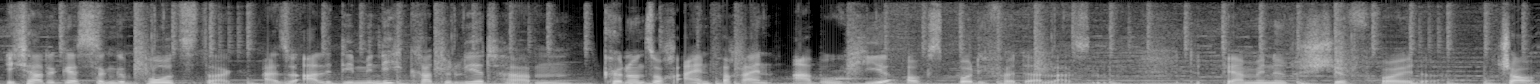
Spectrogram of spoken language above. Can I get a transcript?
Ich hatte gestern Geburtstag. Also alle, die mir nicht gratuliert haben, können uns auch einfach ein Abo hier auf Spotify da lassen. Das wäre mir eine richtige Freude. Ciao.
